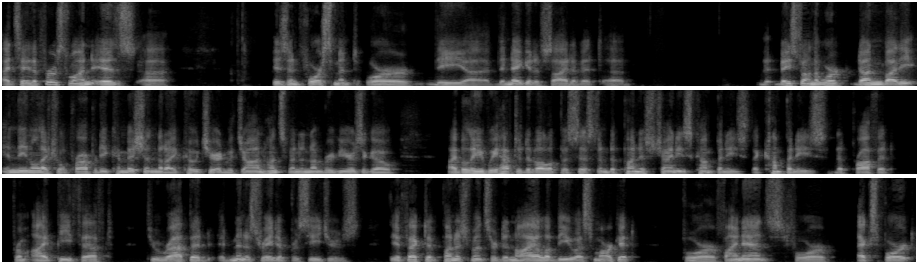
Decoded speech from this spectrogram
would say the first one is uh, is enforcement or the uh, the negative side of it. Uh, based on the work done by the in the Intellectual Property Commission that I co-chaired with Jon Huntsman a number of years ago, I believe we have to develop a system to punish Chinese companies, the companies that profit from IP theft through rapid administrative procedures. The effective punishments are denial of the US market for finance, for export,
